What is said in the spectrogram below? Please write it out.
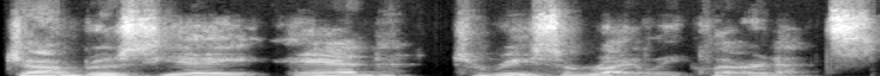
John Bruce Yeh and Teresa Reilly, clarinets.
